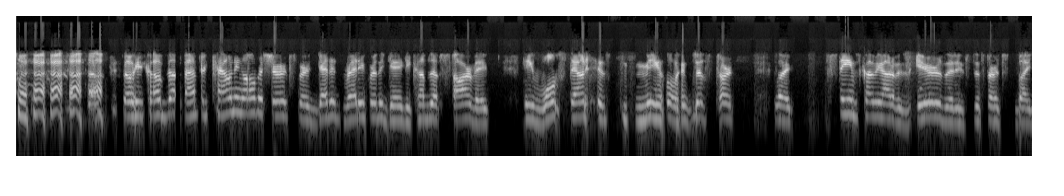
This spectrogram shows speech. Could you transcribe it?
so, so he comes up after counting all the shirts for get it ready for the gig. He comes up starving. He wolfs down his meal and just starts like steam's coming out of his ears and he just starts like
